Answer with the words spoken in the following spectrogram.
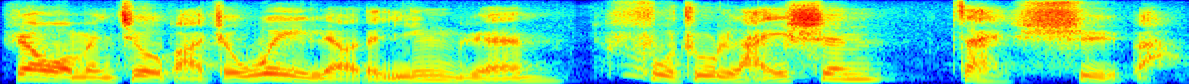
让我们就把这未了的姻缘付诸来生再续吧。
